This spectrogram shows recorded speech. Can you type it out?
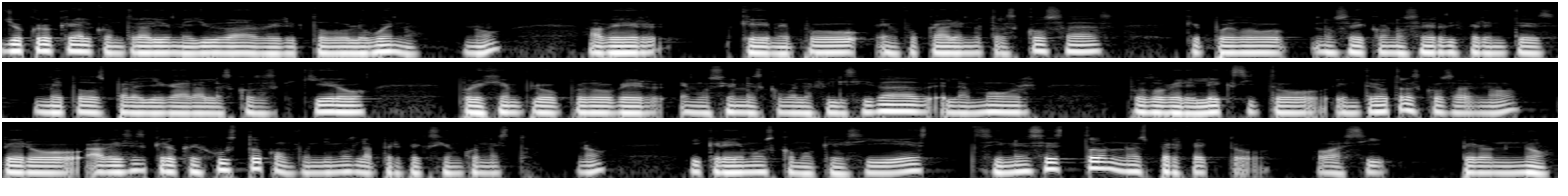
Yo creo que al contrario me ayuda a ver todo lo bueno, ¿no? A ver que me puedo enfocar en otras cosas, que puedo, no sé, conocer diferentes métodos para llegar a las cosas que quiero. Por ejemplo, puedo ver emociones como la felicidad, el amor, puedo ver el éxito, entre otras cosas, ¿no? Pero a veces creo que justo confundimos la perfección con esto, ¿no? Y creemos como que si es si no es esto no es perfecto o así, pero no.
